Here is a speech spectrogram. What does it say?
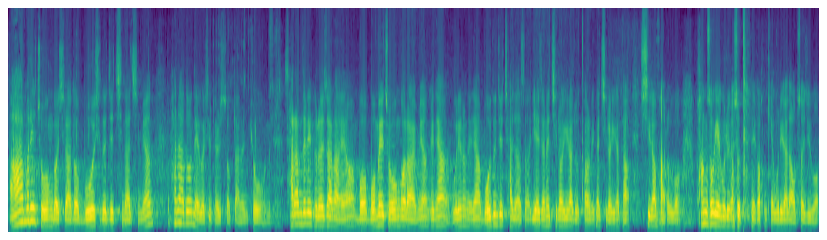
아무리 좋은 것이라도 무엇이든지 지나치면 하나도 내 것이 될 수 없다는 교훈. 사람들이 그러잖아요. 뭐 몸에 좋은 거라면 그냥 우리는 그냥 뭐든지 찾아서 예전에 지렁이가 좋다 그러니까 지렁이가 다 씨가 마르고 황소개구리가 좋다니까 개구리가 다 없어지고.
